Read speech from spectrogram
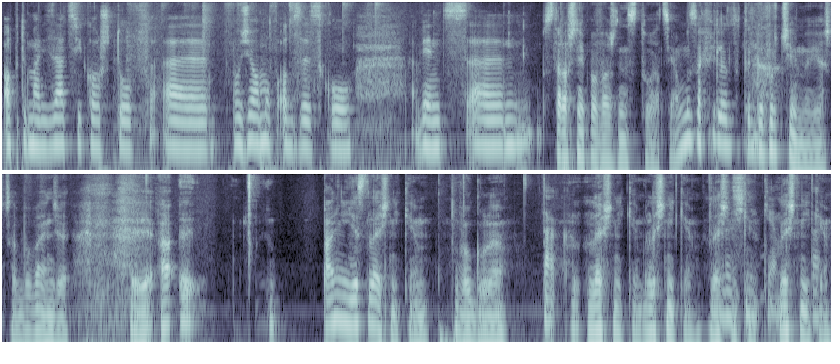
optymalizacji kosztów, e, poziomów odzysku, więc Strasznie poważna sytuacja. My za chwilę do tego wrócimy jeszcze, bo będzie. Y, A y, pani jest leśnikiem w ogóle. tak. Leśnikiem, leśnikiem, leśnikiem. Leśnikiem, leśnikiem.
